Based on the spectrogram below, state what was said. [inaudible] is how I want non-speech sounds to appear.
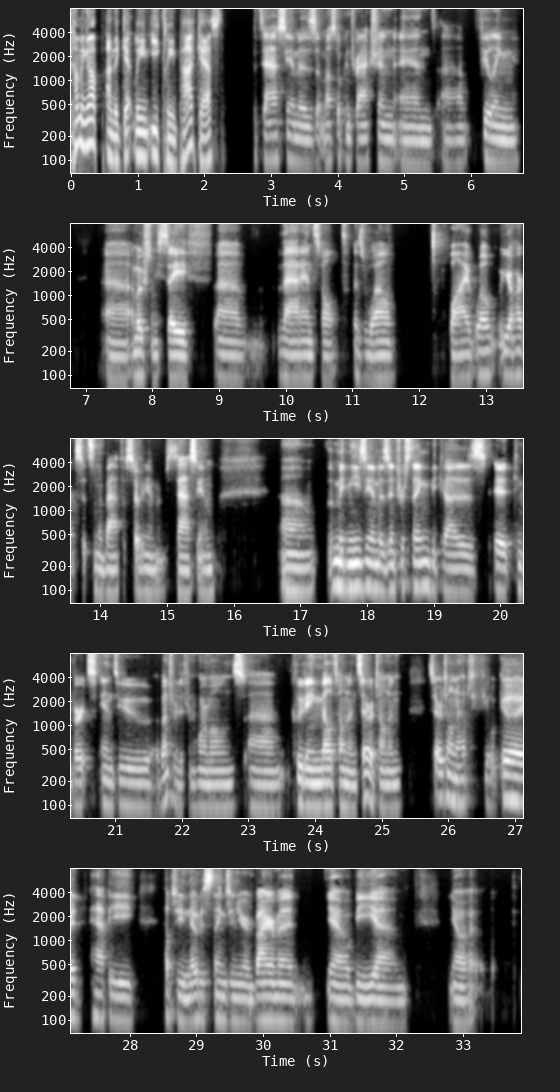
Coming up on the Get Lean, Eat Clean podcast. Potassium is muscle contraction and uh, feeling uh, emotionally safe, uh, that and salt as well. Why? Well, your heart sits in a bath of sodium and potassium. Uh, magnesium is interesting because it converts into a bunch of different hormones, uh, including melatonin and serotonin. Serotonin helps you feel good, happy, helps you notice things in your environment, you know, be, um, you know,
